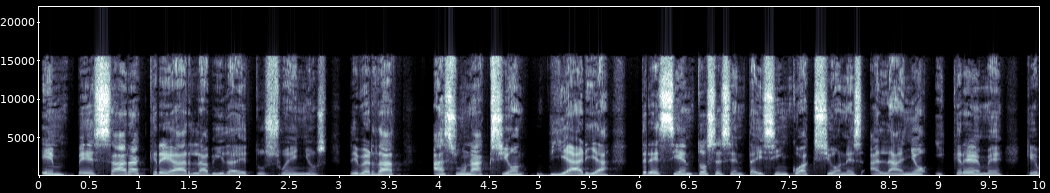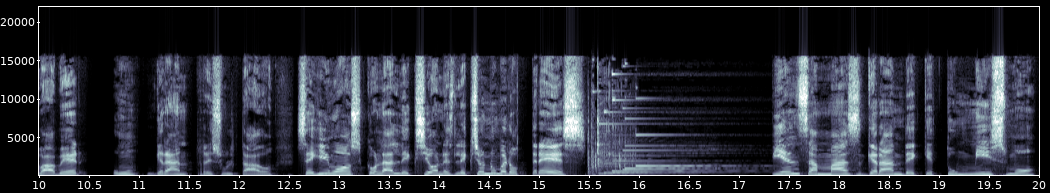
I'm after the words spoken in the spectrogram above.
empezar a crear la vida de tus sueños. De verdad, haz una acción diaria, 365 acciones al año y créeme que va a haber un gran resultado. Seguimos con las lecciones. Lección número 3. Piensa más grande que tú mismo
